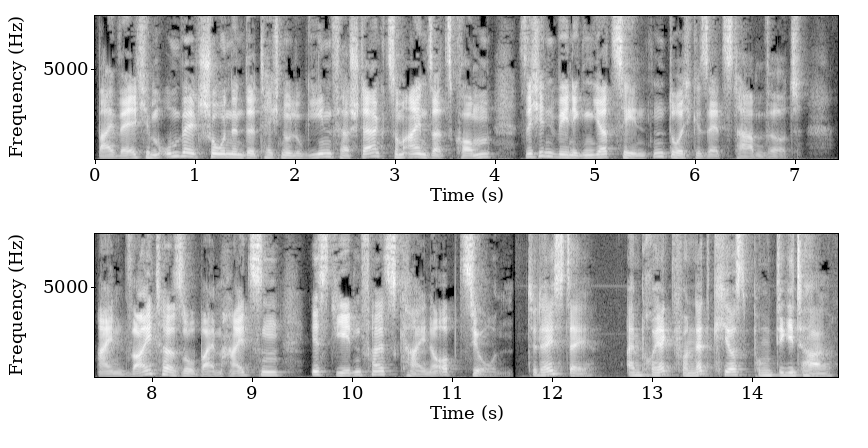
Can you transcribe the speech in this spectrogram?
bei welchem umweltschonende Technologien verstärkt zum Einsatz kommen, sich in wenigen Jahrzehnten durchgesetzt haben wird. Ein Weiter so beim Heizen ist jedenfalls keine Option. Today's Day, ein Projekt von netkiosk.digital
